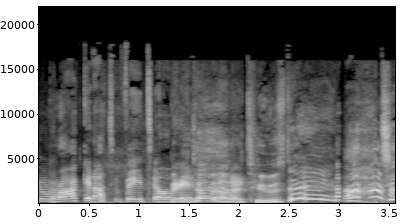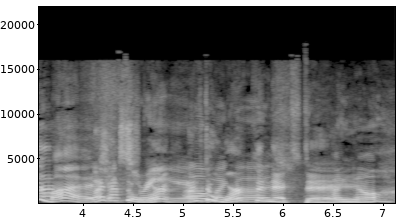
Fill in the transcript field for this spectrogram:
You rock it out to Beethoven. Beethoven on a Tuesday? Too much. I have to work. I have Oh to my work the next day. I know.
